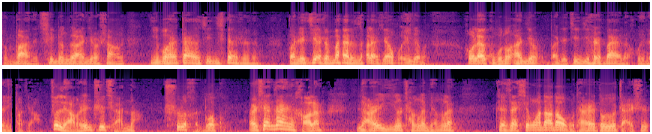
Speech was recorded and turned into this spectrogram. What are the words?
怎么办呢？齐兵跟安静商量，你不还戴个金戒指呢？把这戒指卖了，咱俩先回去吧。后来鼓动安静把这金戒指卖了，回到老家。就两个人之前呢，吃了很多苦，而现在呢，好了，俩人已经成了名了，这在星光大道舞台上都有展示。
